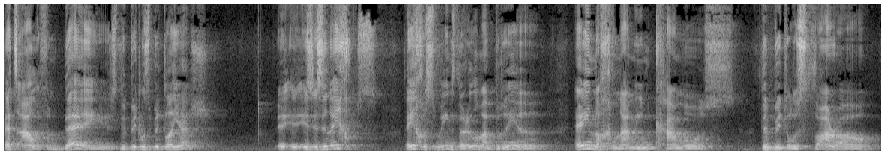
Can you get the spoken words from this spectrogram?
That's Aleph. And Bay is the Bittel's Bittel Yesh. Is is an Eichus. Eichus means the Rilam Abriya, Einoch Namin Kamos, the Bittel is thorough.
